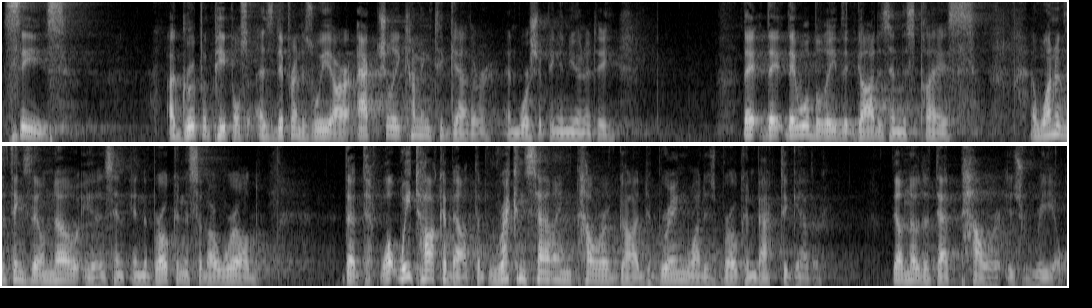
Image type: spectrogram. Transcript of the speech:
sees a group of people as different as we are actually coming together and worshiping in unity, they, they, they will believe that God is in this place. And one of the things they'll know is in, in the brokenness of our world, that what we talk about, the reconciling power of God to bring what is broken back together, they'll know that that power is real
